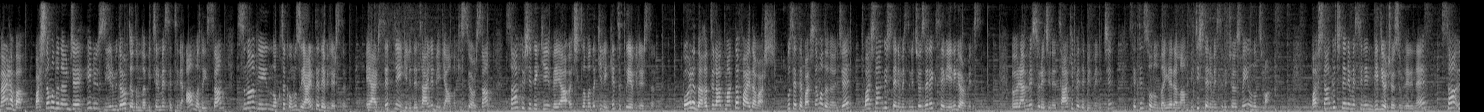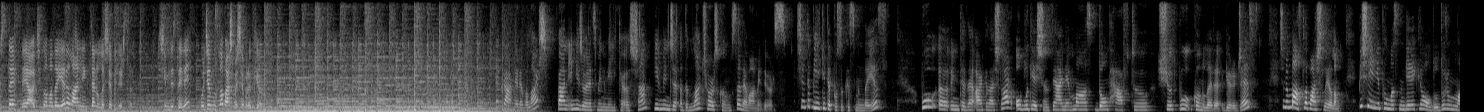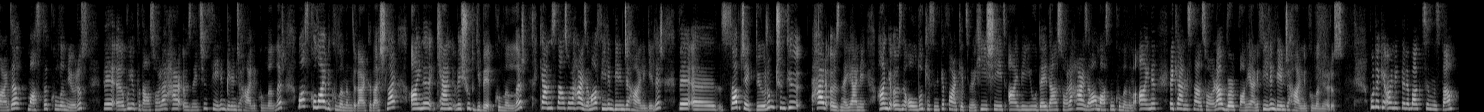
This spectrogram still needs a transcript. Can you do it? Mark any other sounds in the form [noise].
Merhaba, başlamadan önce henüz 24 adımda bitirme setini almadıysan sınavyayın.com'u ziyaret edebilirsin. Eğer setle ilgili detaylı bilgi almak istiyorsan sağ köşedeki veya açıklamadaki linke tıklayabilirsin. Bu arada hatırlatmakta fayda var. Bu sete başlamadan önce başlangıç denemesini çözerek seviyeni görmelisin. Öğrenme sürecini takip edebilmen için setin sonunda yer alan bitiş denemesini çözmeyi unutma. Başlangıç denemesinin video çözümlerine sağ üstte veya açıklamada yer alan linkten ulaşabilirsin. Şimdi seni hocamızla baş başa bırakıyorum. Tekrar merhabalar. Ben İngilizce öğretmeni Melike Özşen. 20. adımla Chores konumuzla devam ediyoruz. Şimdi bilgi deposu kısmındayız. Bu e, ünitede arkadaşlar obligations yani must, don't have to, should bu konuları göreceğiz. Şimdi must'la başlayalım. Bir şeyin yapılmasının gerekli olduğu durumlarda must'ı kullanıyoruz ve e, bu yapıdan sonra her özne için fiilin birinci hali kullanılır. Must kolay bir kullanımdır arkadaşlar. Aynı can ve should gibi kullanılır. Kendisinden sonra her zaman fiilin birinci hali gelir ve e, subject diyorum çünkü her özne yani hangi özne olduğu kesinlikle fark etmiyor. He, she, it, I, we, you, they'den sonra her zaman must'ın kullanımı aynı ve kendisinden sonra verb one yani fiilin birinci halini kullanıyoruz. Buradaki örneklere baktığımızda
